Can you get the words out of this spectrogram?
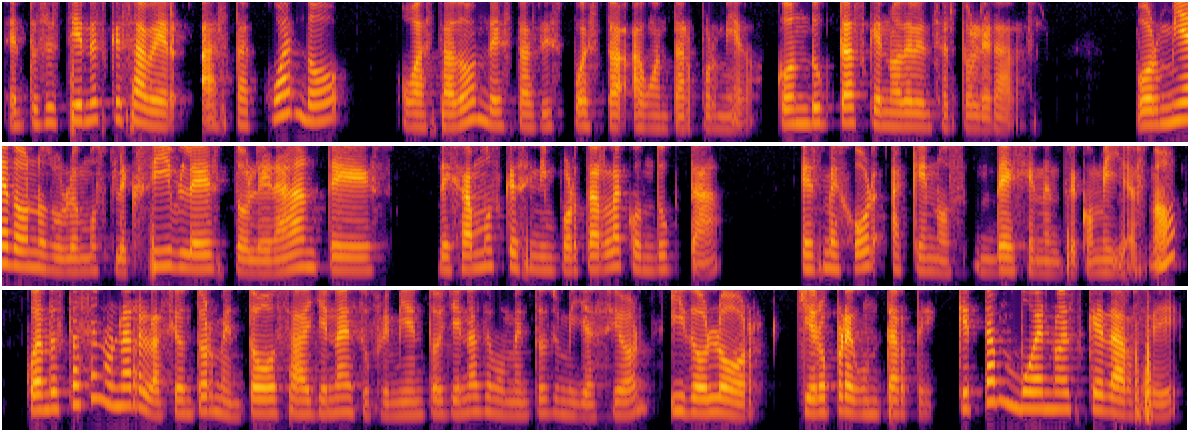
Entonces tienes que saber hasta cuándo o hasta dónde estás dispuesta a aguantar por miedo. Conductas que no deben ser toleradas. Por miedo nos volvemos flexibles, tolerantes, dejamos que sin importar la conducta, es mejor a que nos dejen, entre comillas, ¿no? Cuando estás en una relación tormentosa, llena de sufrimiento, llenas de momentos de humillación y dolor, quiero preguntarte, ¿qué tan bueno es quedarse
